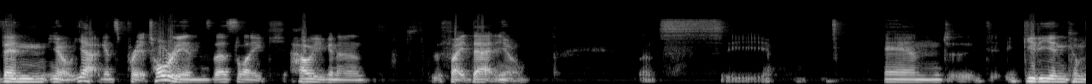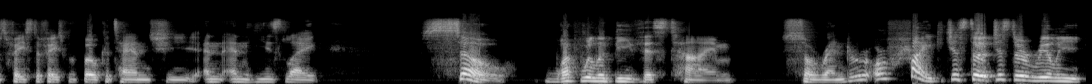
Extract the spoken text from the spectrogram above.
then, you know, yeah, against Praetorians, that's like, how are you gonna fight that, you know? Let's see. And Gideon comes face to face with Bo-Katan. She and and he's like, "So, what will it be this time? Surrender or fight?" Just a, just a really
